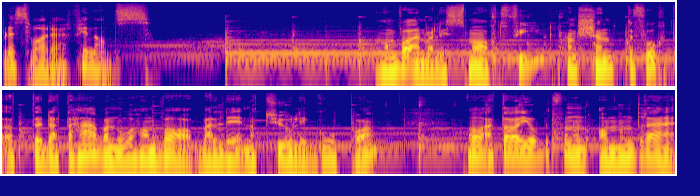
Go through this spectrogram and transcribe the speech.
ble svaret finans. Han var en veldig smart fyr. Han skjønte fort at dette her var noe han var veldig naturlig god på. Og etter å ha jobbet for noen andre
